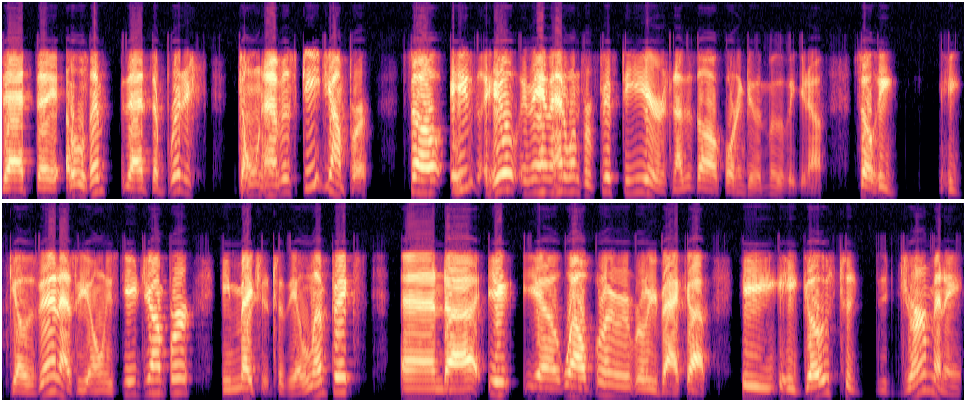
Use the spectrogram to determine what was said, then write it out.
that the Olymp that the British don't have a ski jumper. So he's he'll and they haven't had one for 50 years. Now this is all according to the movie, you know. So he he goes in as the only ski jumper. He makes it to the Olympics, and uh, he, yeah, well, let me, let me back up. He he goes to Germany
